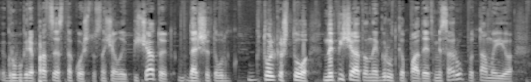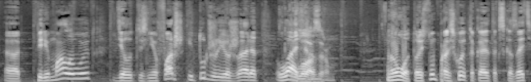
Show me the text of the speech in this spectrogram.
грубо говоря, процесс такой, что сначала ее печатают, дальше это вот только что напечатанная грудка падает в мясорубку, там ее э, перемалывают, делают из нее фарш и тут же ее жарят лазером. лазером. Ну вот, то есть, ну, происходит такая, так сказать,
